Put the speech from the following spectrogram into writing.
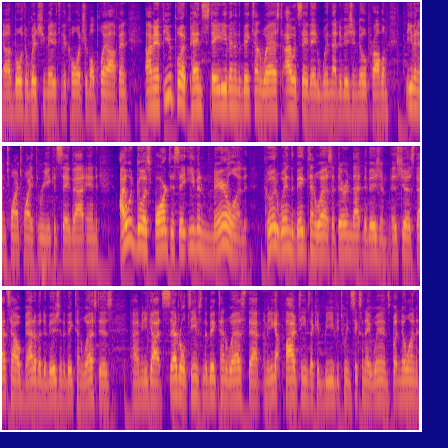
uh, both of which who made it to the college football playoff. And I mean, if you put Penn State even in the Big Ten West, I would say they'd win that division no problem. Even in 2023, you could say that. And I would go as far to say even Maryland could win the Big Ten West if they're in that division. It's just that's how bad of a division the Big Ten West is. I mean, you got several teams in the Big Ten West that, I mean, you got five teams that could be between six and eight wins, but no one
